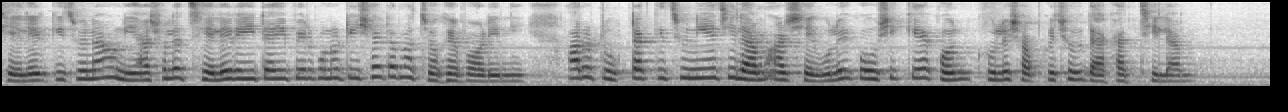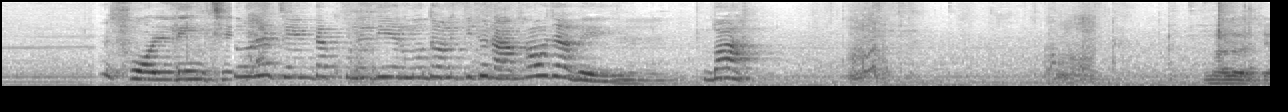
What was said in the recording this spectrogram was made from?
ছেলের কিছু নাও নি আসলে ছেলের এই টাইপের কোনো টি শার্ট আমার চোখে পড়েনি। আরও টুকটাক কিছু নিয়েছিলাম আর সেগুলোই কৌশিককে এখন খুলে সব কিছু দেখাচ্ছিলাম ফোল্ডিং তোরা চেনটা খুলে দিয়ে এর মধ্যে অনেক কিছু রাখাও যাবে। বাহ। ভালো হয়েছে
